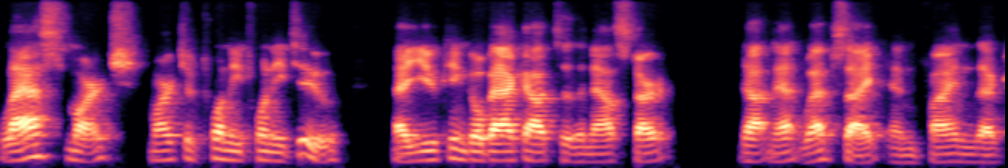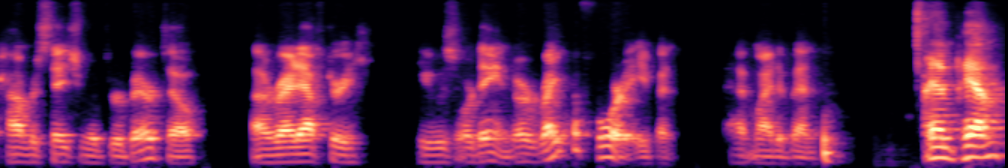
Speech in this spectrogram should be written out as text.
last March, March of 2022, uh, you can go back out to the nowstart.net website and find that conversation with Roberto uh, right after he was ordained, or right before even, it might have been. And Pam,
